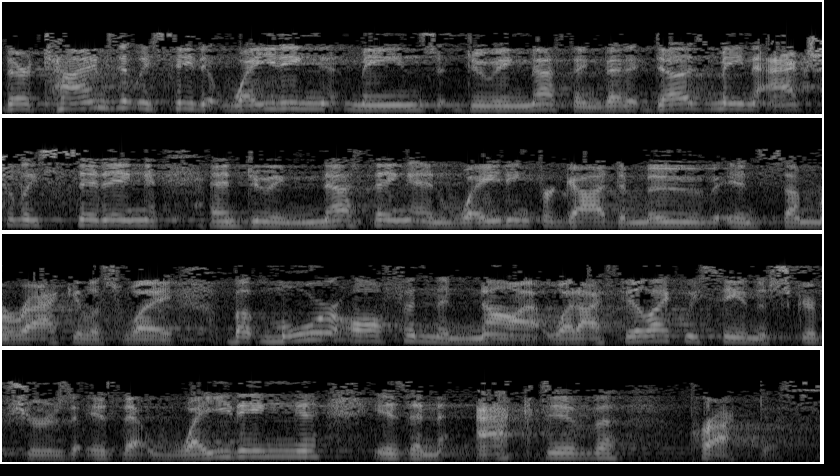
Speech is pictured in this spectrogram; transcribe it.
There are times that we see that waiting means doing nothing, that it does mean actually sitting and doing nothing and waiting for God to move in some miraculous way. But more often than not, what I feel like we see in the scriptures is that waiting is an active practice.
